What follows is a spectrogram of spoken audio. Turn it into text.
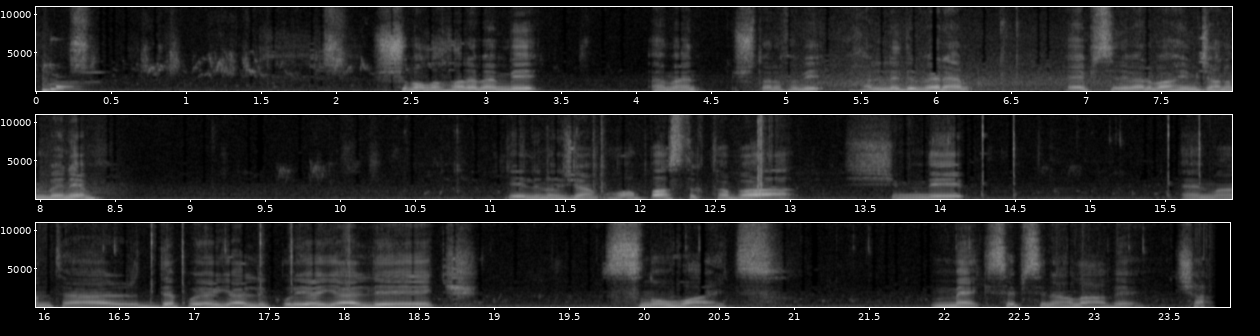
Şu balıklara ben bir hemen şu tarafı bir hallediverem. Hepsini ver bakayım canım benim. Gelin hocam. Hop bastık tabağa. Şimdi envanter depoya geldik. Buraya geldik. Snow White. Max. Hepsini al abi. Çak.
